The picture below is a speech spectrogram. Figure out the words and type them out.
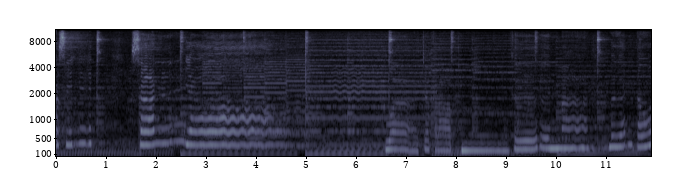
ระซิบสัญญา ว่าจะกลับคืนมาเหมือนตะว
